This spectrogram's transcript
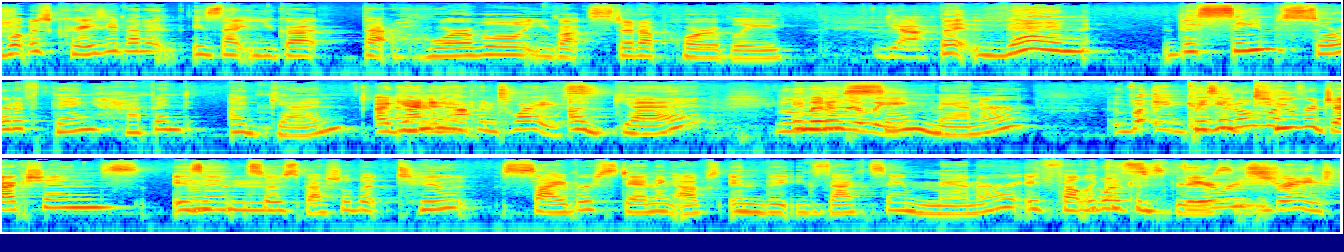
What was crazy about it is that you got that horrible, you got stood up horribly, Yeah, but then the same sort of thing happened again. again, And it happened twice. again in the Literally. same manner. But, but Because you like know two what? rejections isn't so special, but two cyber standing ups in the exact same manner, it felt like a was conspiracy. very strange.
